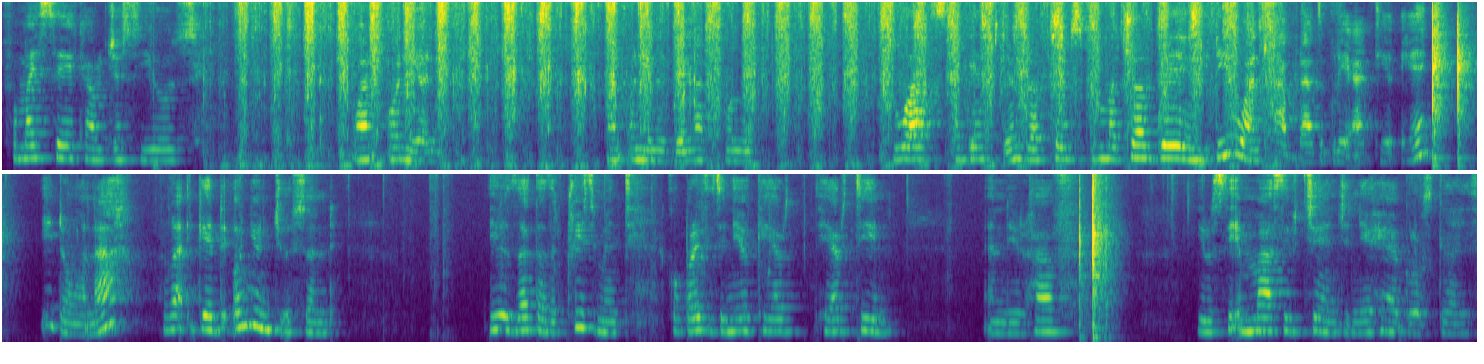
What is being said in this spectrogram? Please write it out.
for my sake I'll just use one onion. One onion is enough for me. It works against dandruff premature graying do you want to have that gray at your head you don't wanna. Right, get the onion juice and use that as a treatment. Incorporate it in your hair, hair tin and you'll have you'll see a massive change in your hair growth guys.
